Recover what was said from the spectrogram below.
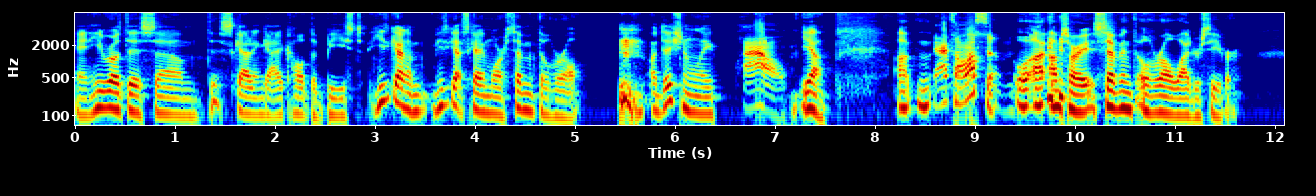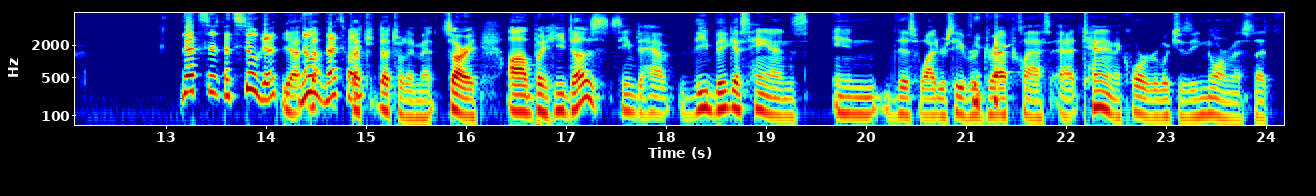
and he wrote this um, this scouting guy called the Beast. He's got him. He's got Sky Moore seventh overall. Additionally, Wow, yeah. Uh, that's awesome. well, I, I'm sorry, seventh overall wide receiver. That's that's still good. Yeah, no, that- that's fine. That's, that's what I meant. Sorry, uh, but he does seem to have the biggest hands in this wide receiver draft class at ten and a quarter, which is enormous. That's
